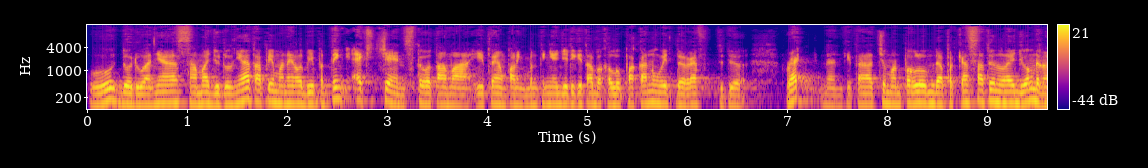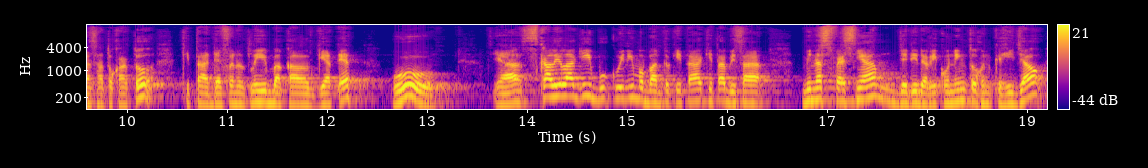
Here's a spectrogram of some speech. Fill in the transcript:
Uh, dua-duanya sama judulnya, tapi mana yang lebih penting exchange terutama itu yang paling pentingnya. Jadi kita bakal lupakan with the ref to the rack dan kita cuma perlu mendapatkan satu nilai juang dengan satu kartu. Kita definitely bakal get it. Uh, ya sekali lagi buku ini membantu kita. Kita bisa minus face-nya jadi dari kuning turun ke hijau.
